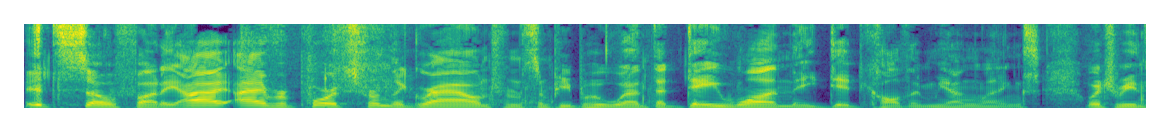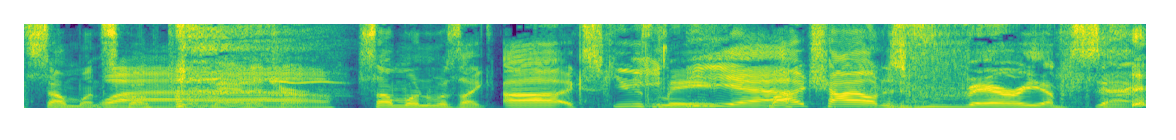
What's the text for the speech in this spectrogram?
It's so funny. I, I have reports from the ground from some people who went that day one they did call them younglings, which means someone spoke to a manager. Someone was like, uh, excuse me, Yeah. my child is very upset.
